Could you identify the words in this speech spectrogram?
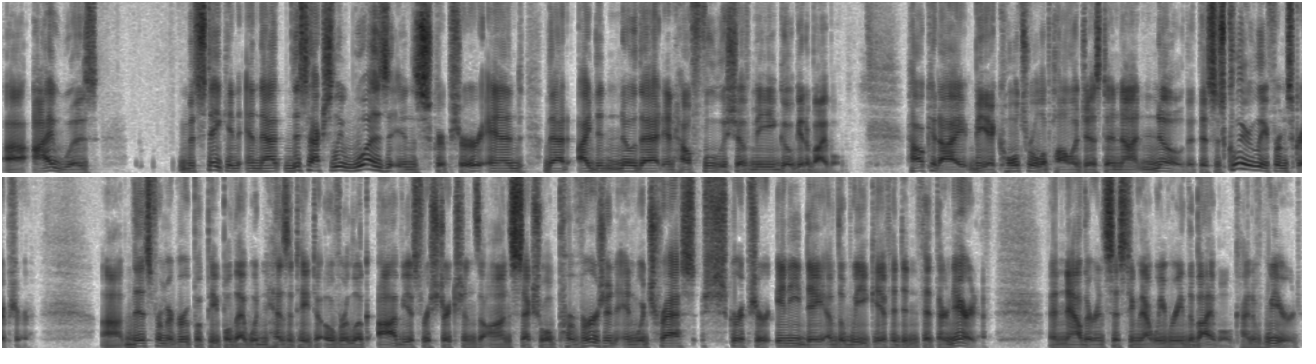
uh, I was mistaken and that this actually was in Scripture and that I didn't know that and how foolish of me, go get a Bible. How could I be a cultural apologist and not know that this is clearly from Scripture? Uh, this from a group of people that wouldn't hesitate to overlook obvious restrictions on sexual perversion and would trash Scripture any day of the week if it didn't fit their narrative. And now they're insisting that we read the Bible. Kind of weird.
